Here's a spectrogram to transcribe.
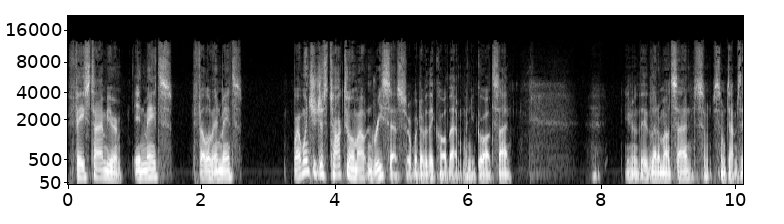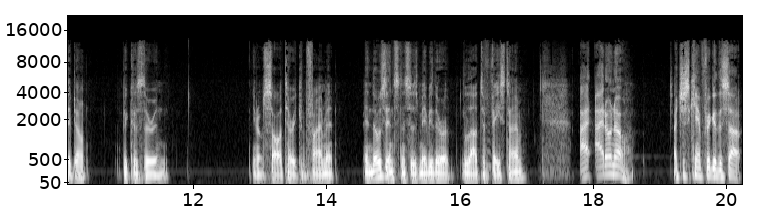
FaceTime your inmates, fellow inmates. Why wouldn't you just talk to them out in recess or whatever they call that when you go outside? You know, they let them outside. Some, sometimes they don't because they're in, you know, solitary confinement. In those instances, maybe they're allowed to FaceTime. I, I don't know. I just can't figure this out.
